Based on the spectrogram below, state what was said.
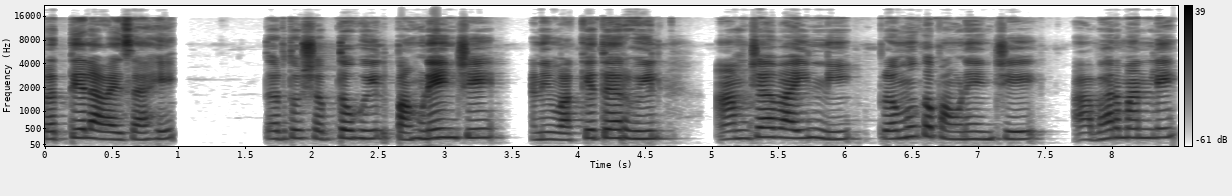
प्रत्यय लावायचा आहे. तर तो शब्द होईल पाहुण्यांचे आणि वाक्य तयार होईल. आमच्या बाईंनी प्रमुख पाहुण्यांचे आभार मानले.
